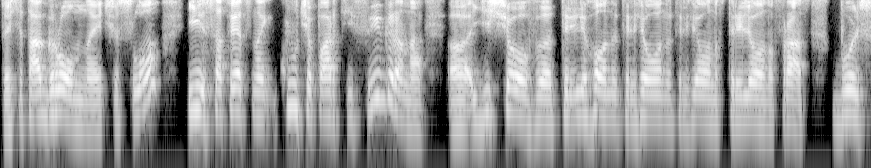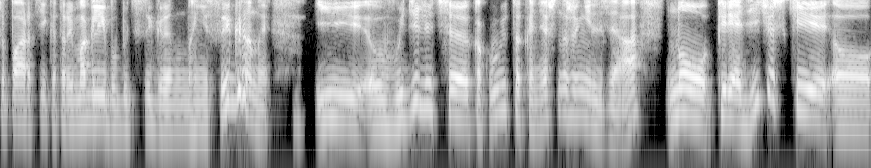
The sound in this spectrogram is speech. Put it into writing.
То есть это огромное число, и, соответственно, куча партий сыграна э, еще в триллионы, триллионы, триллионов, триллионов раз больше партий, которые могли бы быть сыграны, но не сыграны, и выделить э, какую-то, конечно же, нельзя, но периодически э,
